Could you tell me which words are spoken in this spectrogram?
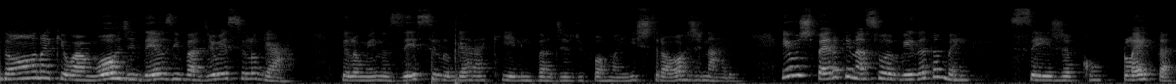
lindona que o amor de Deus invadiu esse lugar. Pelo menos esse lugar aqui ele invadiu de forma extraordinária. Eu espero que na sua vida também seja completa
